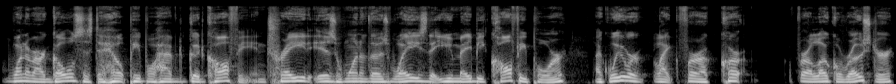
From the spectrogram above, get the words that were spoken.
one of our goals is to help people have good coffee, and trade is one of those ways that you may be coffee poor. Like we were like for a for a local roaster,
